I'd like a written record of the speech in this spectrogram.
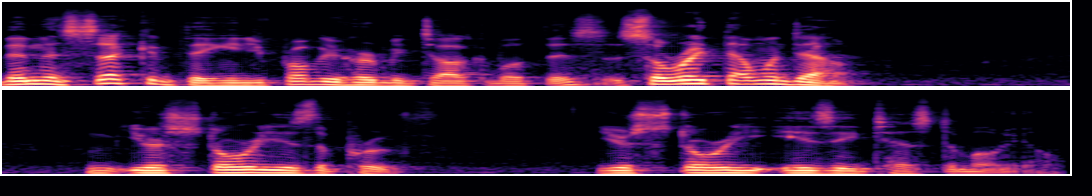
Then the second thing, and you've probably heard me talk about this, so write that one down. Your story is the proof. Your story is a testimonial.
